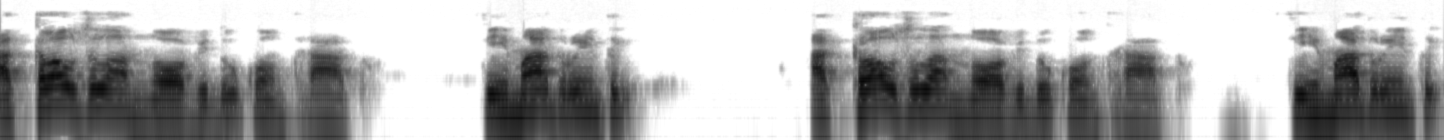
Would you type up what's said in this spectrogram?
a, cláusula 9 do contrato, firmado entre a cláusula 9 do contrato, firmado entre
